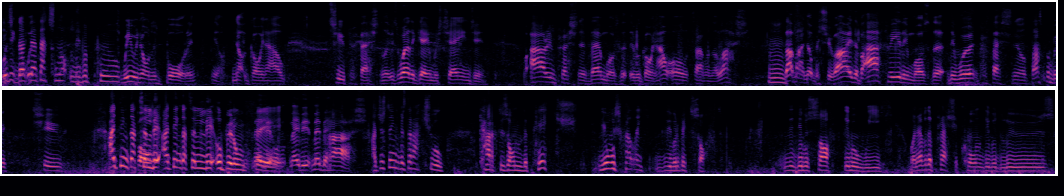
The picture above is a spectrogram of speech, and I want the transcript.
It's- it- that, that's not Liverpool. We were known as boring, you know, not going out too professional. It was where the game was changing. But our impression of them was that they were going out all the time on the lash. Hmm. That might not be true either, but our feeling was that they weren't professional. That's probably too I think that's a Bold. li- I think that's a little bit unfair. maybe maybe maybe harsh. I just think it was their actual characters on the pitch. You always felt like they were a bit soft. They, were soft, they were weak. Whenever the pressure came, they would lose.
